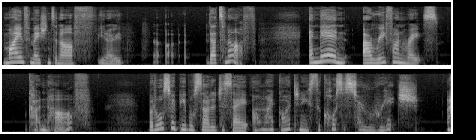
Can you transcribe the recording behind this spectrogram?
my information's enough, you know, uh, that's enough. And then our refund rates cut in half. But also, people started to say, oh my God, Denise, the course is so rich.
